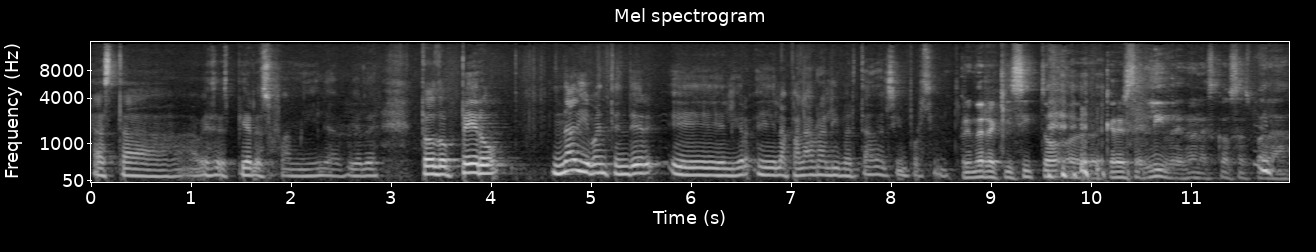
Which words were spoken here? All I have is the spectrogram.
hasta a veces pierde su familia, pierde todo, pero nadie va a entender eh, el eh, la palabra libertad al 100%. Primer requisito, eh, querer ser libre, ¿no? En las cosas para...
